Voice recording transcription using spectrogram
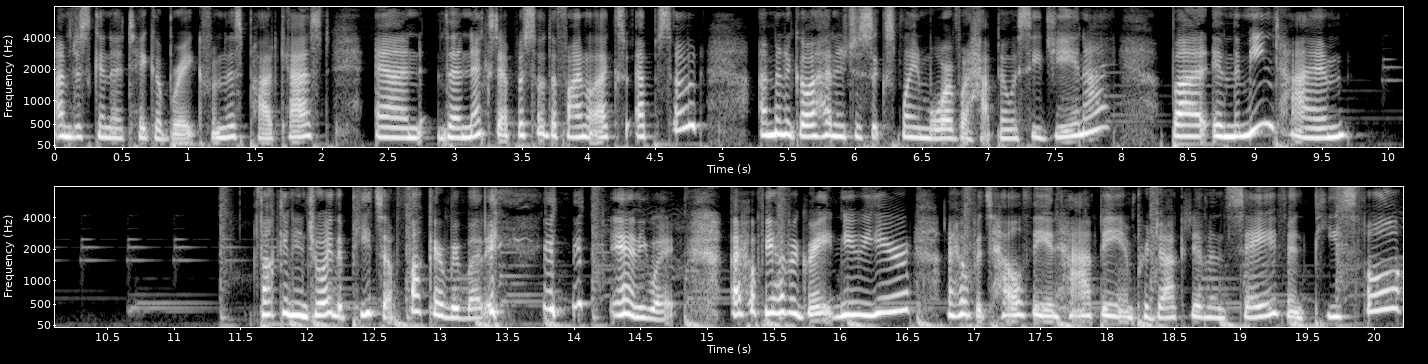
I'm just going to take a break from this podcast. And the next episode, the final ex- episode, I'm going to go ahead and just explain more of what happened with CG and I. But in the meantime, fucking enjoy the pizza. Fuck everybody. anyway, I hope you have a great new year. I hope it's healthy and happy and productive and safe and peaceful.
